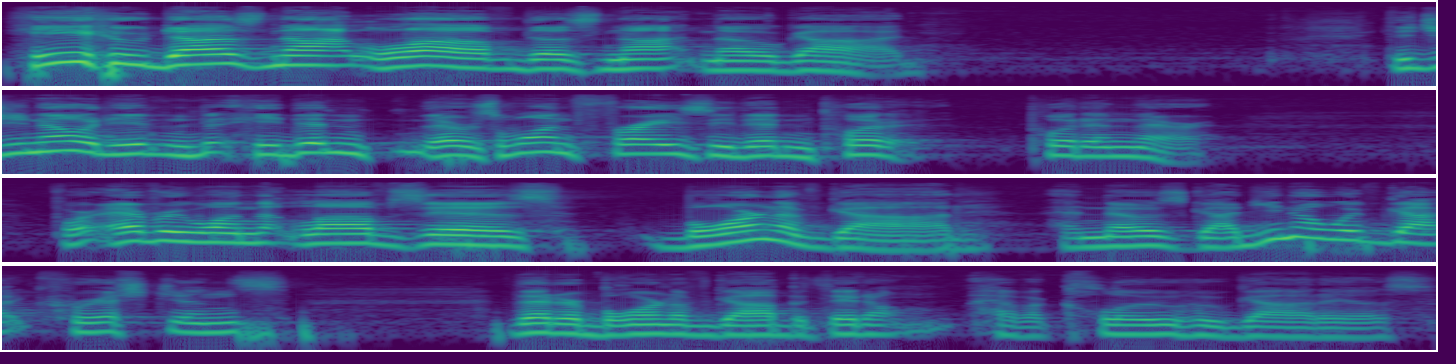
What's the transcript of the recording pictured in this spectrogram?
He who does not love does not know God. Did you know he didn't, he didn't there's one phrase he didn't put, put in there. For everyone that loves is born of God and knows God. You know, we've got Christians that are born of God, but they don't have a clue who God is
